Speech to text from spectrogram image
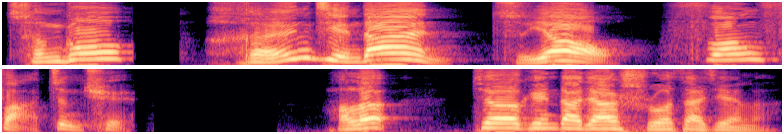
成功很简单，只要方法正确。好了，就要跟大家说再见了。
